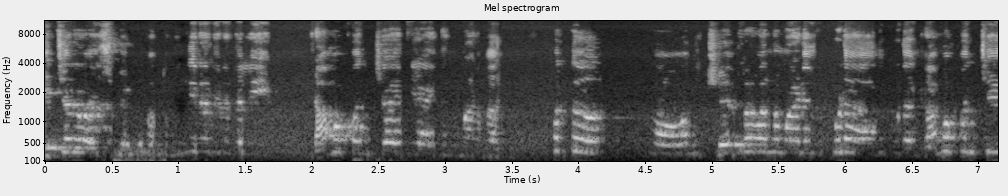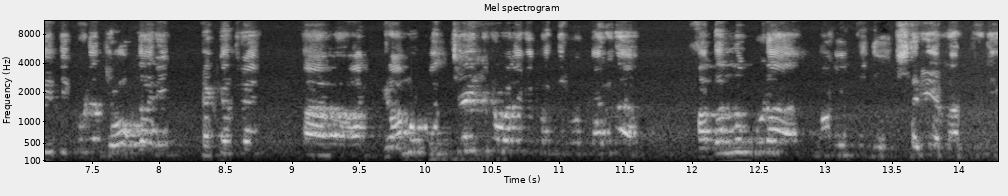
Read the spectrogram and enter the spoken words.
ಎಚ್ಚರ ವಹಿಸಬೇಕು. ಮತ್ತು ಮುಂದಿನ ದಿನದಲ್ಲಿ ಗ್ರಾಮ ಪಂಚಾಯತಿ ಇದನ್ನು ಮಾಡಬಾರ್ದು. ಮತ್ತು ಒಂದು ಕ್ಷೇತ್ರವನ್ನು ಮಾಡಿದ್ರು ಕೂಡ ಅದು ಕೂಡ ಗ್ರಾಮ ಪಂಚಾಯತಿ ಕೂಡ ಜವಾಬ್ದಾರಿ. ಯಾಕಂದ್ರೆ ಆ ಗ್ರಾಮ ಪಂಚಾಯತಿನ ಒಳಗೆ ಬಂದಿರುವ ಕಾರಣ ಅದನ್ನು ಕೂಡ ಮಾಡುವಂಥದ್ದು ಸರಿಯಲ್ಲ ಅಂತೇಳಿ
